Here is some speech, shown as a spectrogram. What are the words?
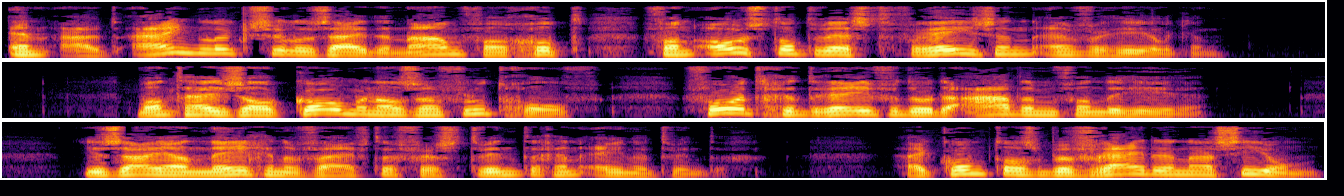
En uiteindelijk zullen zij de naam van God van oost tot west vrezen en verheerlijken. Want hij zal komen als een vloedgolf, voortgedreven door de adem van de Heere. Jezaja 59 vers 20 en 21. Hij komt als bevrijder naar Sion,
